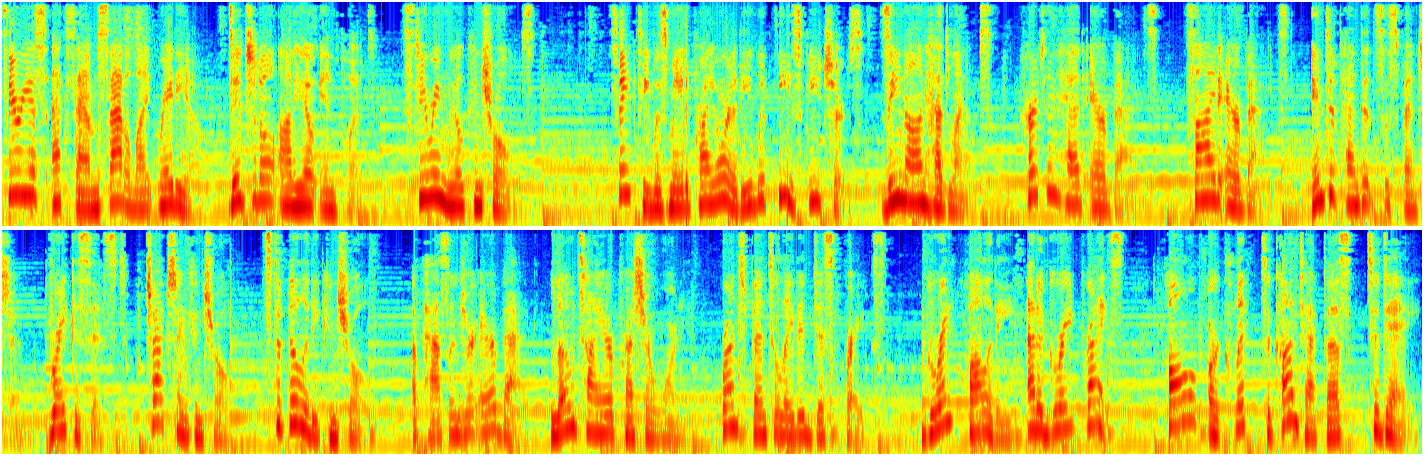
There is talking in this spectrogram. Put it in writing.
Sirius XM satellite radio, digital audio input, steering wheel controls. Safety was made a priority with these features. Xenon headlamps, curtain head airbags, side airbags, independent suspension, brake assist, traction control, stability control, a passenger airbag, low tire pressure warning, front ventilated disc brakes. Great quality at a great price. Call or click to contact us today.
